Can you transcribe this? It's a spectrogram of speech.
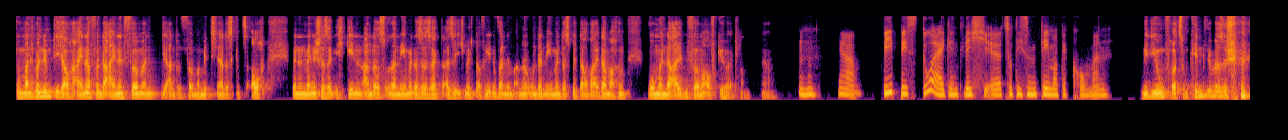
Und manchmal nimmt dich auch einer von der einen Firma in die andere Firma mit. Ja, das gibt es auch, wenn ein Manager sagt, ich gehe in ein anderes Unternehmen, dass er sagt, also ich möchte auf jeden Fall in einem anderen Unternehmen, dass wir da weitermachen, wo wir in der alten Firma aufgehört haben. Ja. Mhm. ja. Wie bist du eigentlich äh, zu diesem Thema gekommen? wie die Jungfrau zum Kind, wie man so schön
